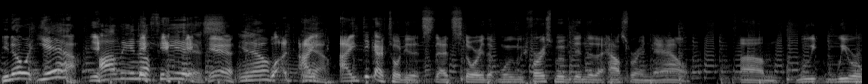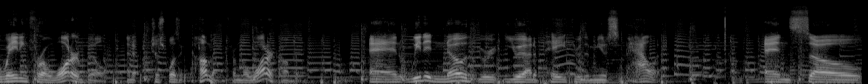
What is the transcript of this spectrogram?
you know what? Yeah. Yeah. Oddly enough, he is. yeah. You know. Well, I, yeah. I think I've told you that, that story that when we first moved into the house we're in now, um, we, we were waiting for a water bill and it just wasn't coming from the water company. And we didn't know that you, were, you had to pay through the municipality. And so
